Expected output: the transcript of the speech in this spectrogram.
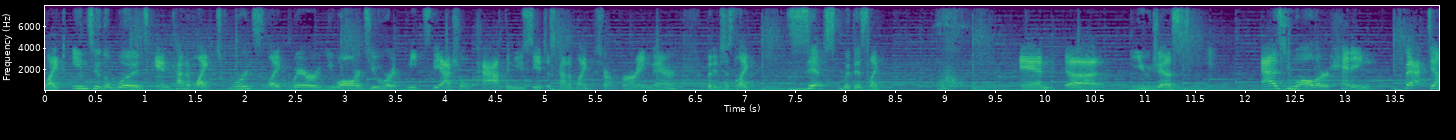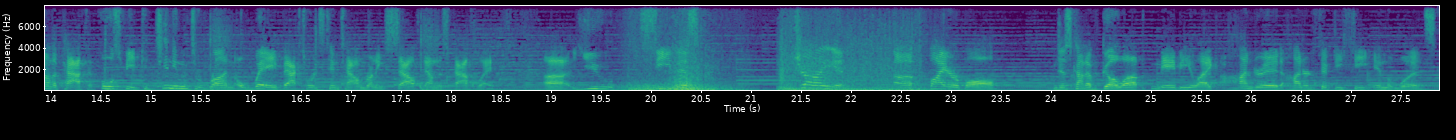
like into the woods and kind of like towards like where you all are too where it meets the actual path and you see it just kind of like start burning there but it just like zips with this like and uh, you just as you all are heading back down the path at full speed continuing to run away back towards tin town running south down this pathway uh, you see this giant uh, fireball just kind of go up maybe like 100 150 feet in the woods.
